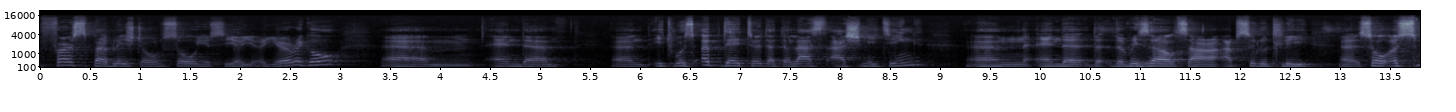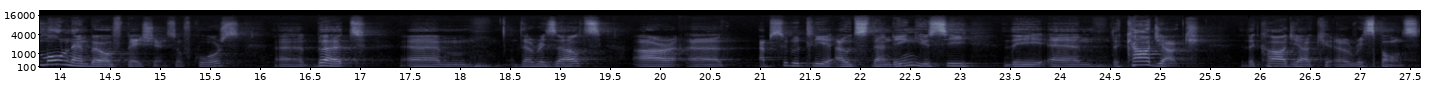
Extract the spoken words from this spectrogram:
first published also, you see, a, a year ago, um, and uh, and it was updated at the last ASH meeting. Um, and uh, the, the, results are absolutely uh, so a small number of patients, of course, uh, but um, the results are uh, absolutely outstanding. You see the, um, the cardiac, the cardiac uh, response.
